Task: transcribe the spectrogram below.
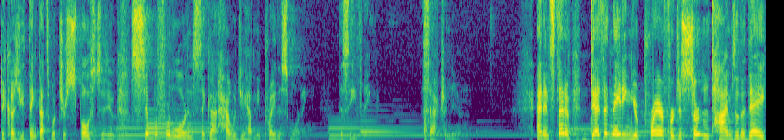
because you think that's what you're supposed to do, sit before the Lord and say, God, how would you have me pray this morning, this evening, this afternoon? And instead of designating your prayer for just certain times of the day,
